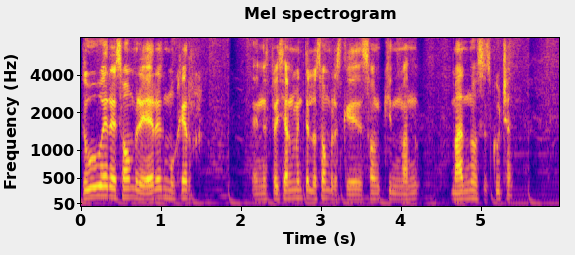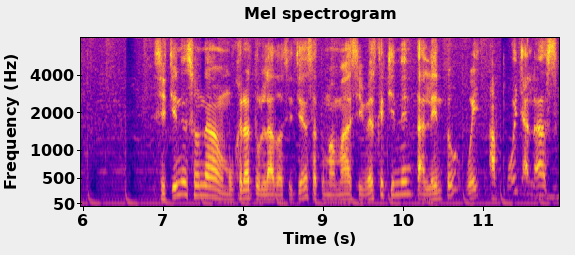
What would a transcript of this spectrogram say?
Tú eres hombre, eres mujer, en especialmente los hombres que son quienes más, nos escuchan. Si tienes una mujer a tu lado, si tienes a tu mamá, si ves que tienen talento, güey, apóyalas.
